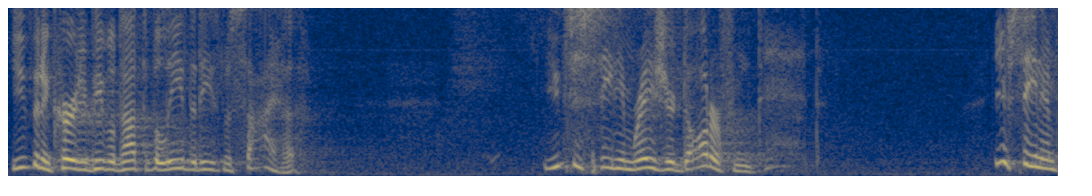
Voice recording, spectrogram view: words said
You've been encouraging people not to believe that he's Messiah. You've just seen him raise your daughter from dead. You've seen him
